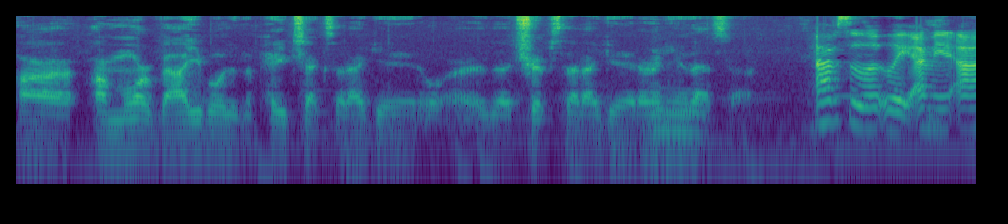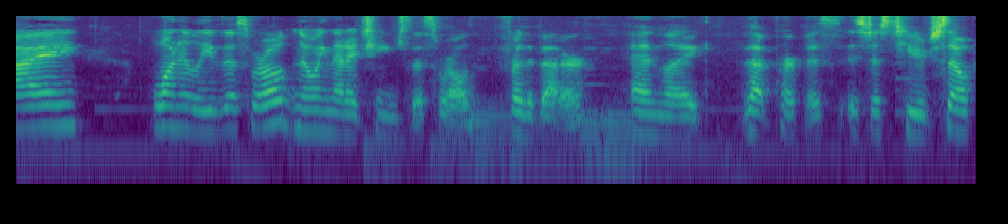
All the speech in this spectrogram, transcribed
are are more valuable than the paychecks that I get or the trips that I get or mm-hmm. any of that stuff. Absolutely. I mean, I want to leave this world knowing that I changed this world mm-hmm. for the better, mm-hmm. and like that purpose is just huge. So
